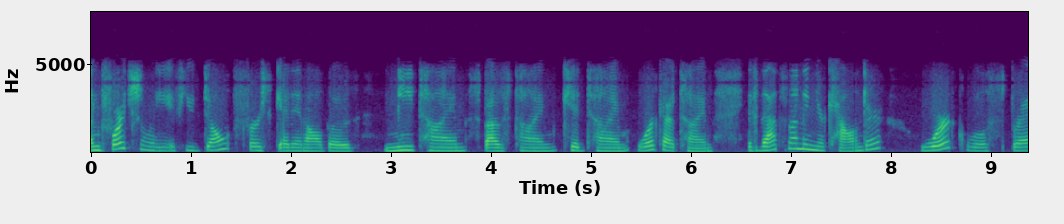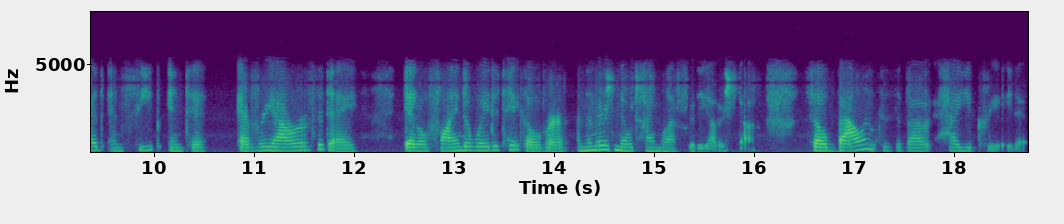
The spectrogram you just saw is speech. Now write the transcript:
Unfortunately, if you don't first get in all those me time, spouse time, kid time, workout time, if that's not in your calendar, work will spread and seep into every hour of the day. It'll find a way to take over, and then there's no time left for the other stuff. So, balance is about how you create it.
